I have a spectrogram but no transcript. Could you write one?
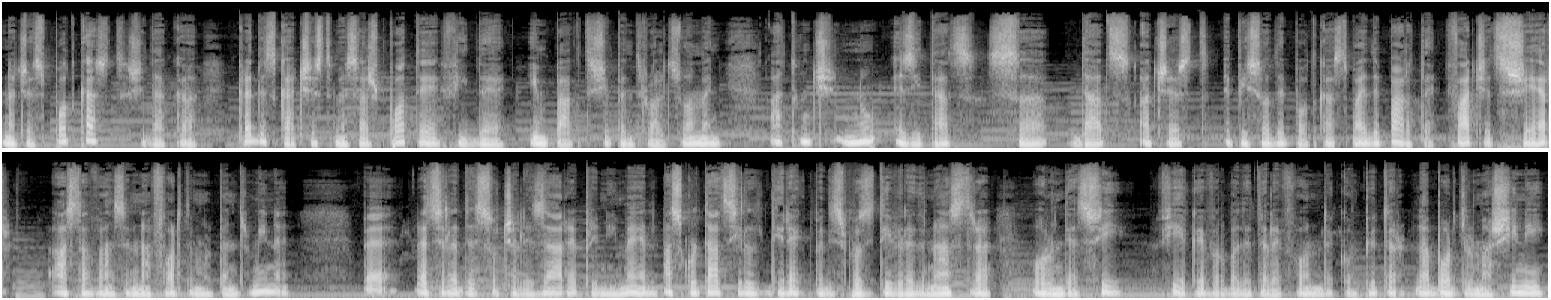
în acest podcast și dacă credeți că acest mesaj poate fi de impact și pentru alți oameni, atunci nu ezitați să dați acest episod de podcast mai departe. Faceți share, asta va însemna foarte mult pentru mine, pe rețele de socializare, prin e-mail, ascultați-l direct pe dispozitivele noastre, oriunde ați fi, fie că e vorba de telefon, de computer, la bordul mașinii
